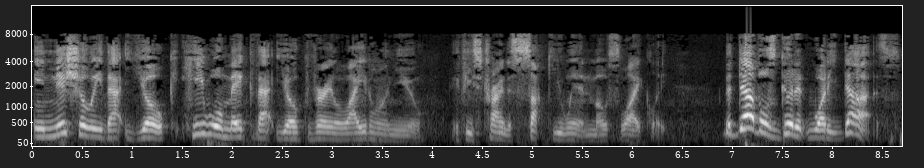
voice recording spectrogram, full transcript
initially that yoke, he will make that yoke very light on you if he's trying to suck you in, most likely. The devil's good at what he does.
